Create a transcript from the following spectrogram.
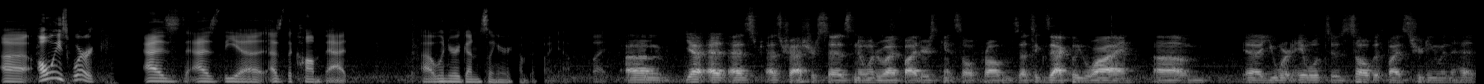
uh, always work as as the uh, as the combat uh, when you're a gunslinger. Come to find out, but Um, yeah, as as Thrasher says, no wonder why fighters can't solve problems. That's exactly why um, uh, you weren't able to solve it by shooting him in the head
